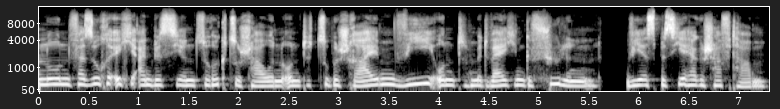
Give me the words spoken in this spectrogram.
Nun versuche ich ein bisschen zurückzuschauen und zu beschreiben, wie und mit welchen Gefühlen wir es bis hierher geschafft haben.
